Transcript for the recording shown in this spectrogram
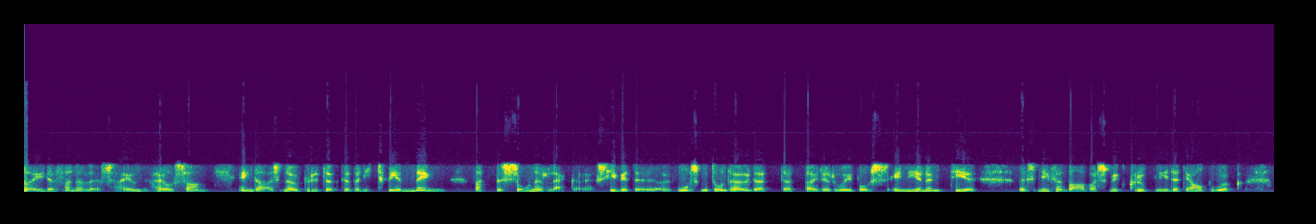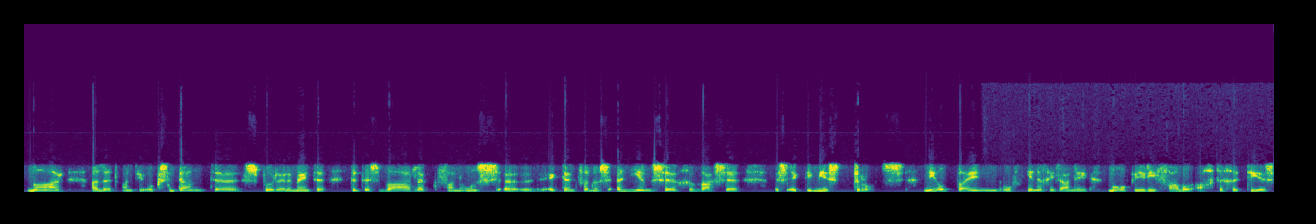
Beide van hulle is heil, heilsaam en daar is nou produkte wat die twee meng wat besonder lekker is. Jy weet eh, ons moet onthou dat dat beide rooibos en heuningtee is nie vir babas met kroep nie, dit help ook. Maar hulle het antioksidante, spoorelemente. Dit is waarlik van ons uh, ek dink van ons inheemse gewasse is ek die mees trots. Nie op wyn of enigiets anders maar op hierdie fabelagtige tees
